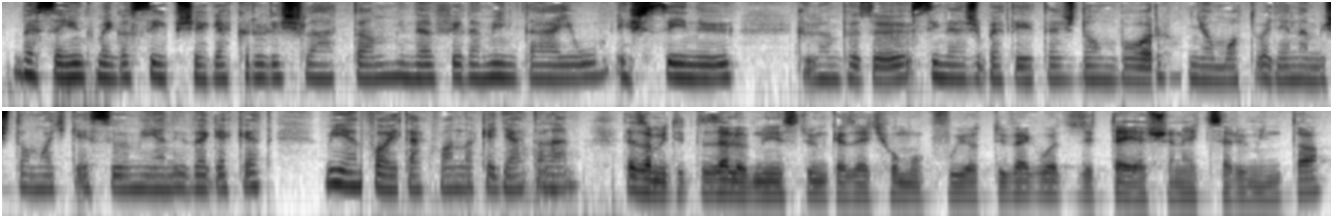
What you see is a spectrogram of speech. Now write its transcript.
Beszéljünk még a szépségekről is láttam, mindenféle mintájú és színű, különböző színes betétes dombor nyomot, vagy én nem is tudom, hogy készül, milyen üvegeket. Milyen fajták vannak egyáltalán? Ez, amit itt az előbb néztünk, ez egy homokfújott üveg volt, ez egy teljesen egyszerű minta.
